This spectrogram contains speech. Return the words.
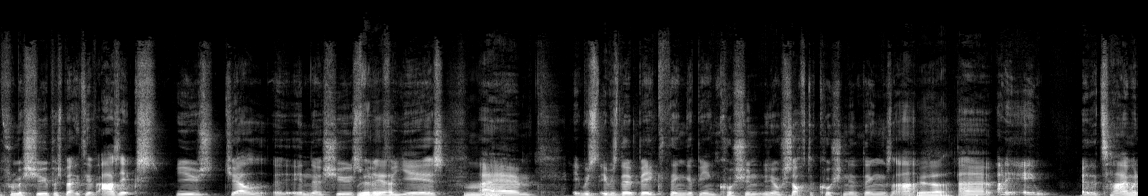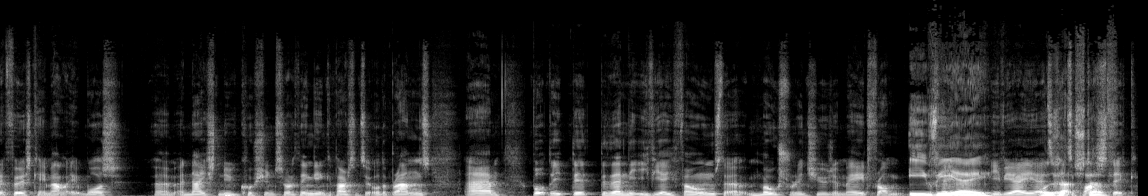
from a shoe perspective, Asics used gel in their shoes for, Really, for yeah? years. Hmm. Um, it was it was the big thing of being cushion, you know, softer cushioning things like that. Yeah. Uh, and it, it, at the time when it first came out, it was um, a nice new cushion sort of thing in comparison to other brands. Um, but the, the, the then the EVA foams that most running shoes are made from EVA. EVA, yeah, What it's, it's a plastic.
